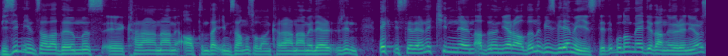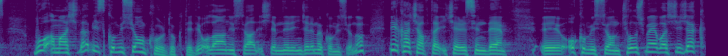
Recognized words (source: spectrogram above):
bizim imzaladığımız e, kararname altında imzamız olan kararnamelerin ek listelerine kimlerin adının yer aldığını biz bilemeyiz dedi. Bunu medyadan öğreniyoruz. Bu amaçla biz komisyon kurduk dedi. Olağanüstü hal işlemleri inceleme komisyonu. Birkaç hafta içerisinde e, o komisyon çalışmaya başlayacak.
